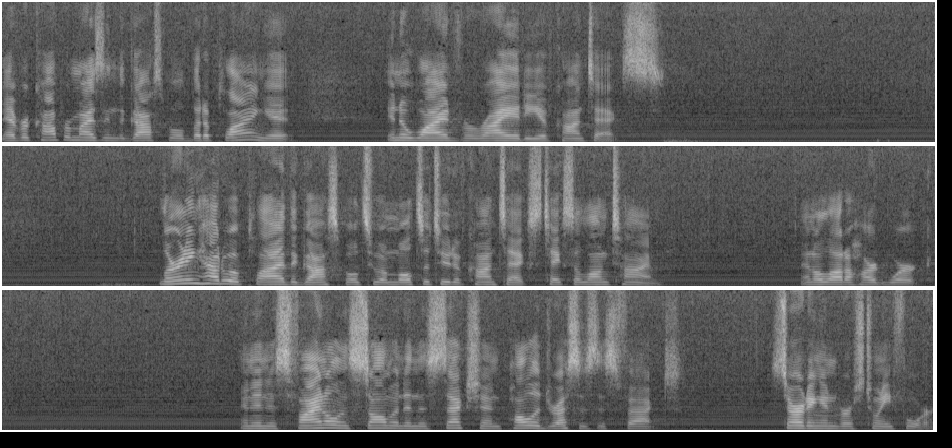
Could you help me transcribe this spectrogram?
never compromising the gospel, but applying it in a wide variety of contexts. Learning how to apply the gospel to a multitude of contexts takes a long time and a lot of hard work. And in his final installment in this section, Paul addresses this fact, starting in verse 24.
